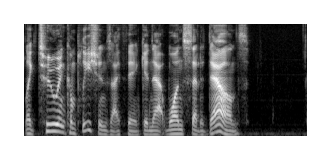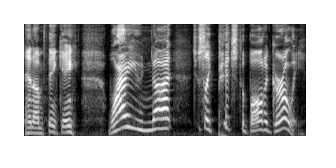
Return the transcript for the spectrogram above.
like two incompletions, I think, in that one set of downs. And I'm thinking, why are you not just like pitch the ball to Gurley?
